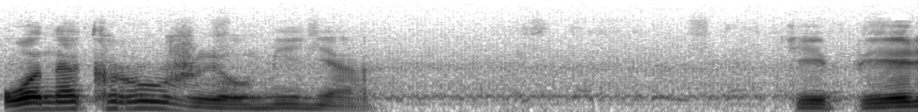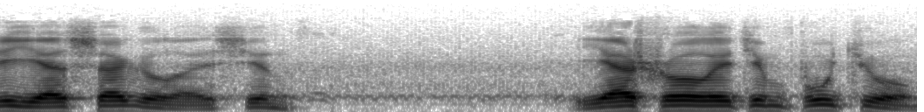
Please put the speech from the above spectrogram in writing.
он окружил меня. Теперь я согласен. Я шел этим путем,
